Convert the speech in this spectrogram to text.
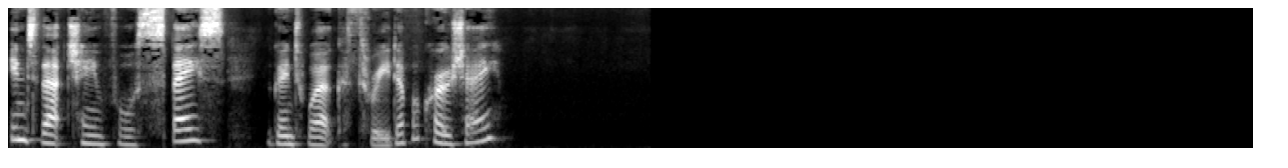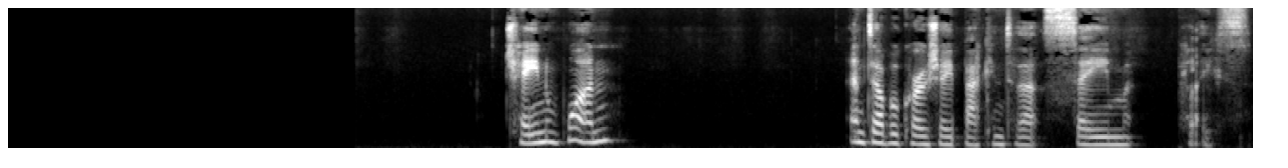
into that chain four space, you're going to work three double crochet, chain one and double crochet back into that same place.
